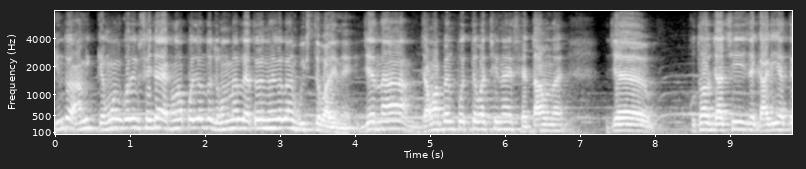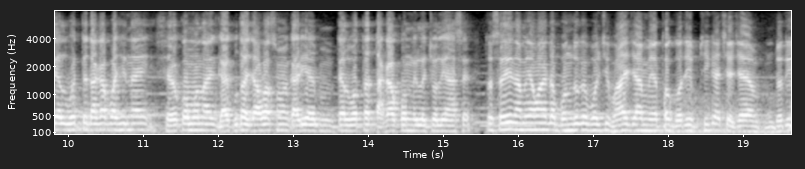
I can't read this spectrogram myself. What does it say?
কিন্তু আমি কেমন গরিব সেটা এখনও পর্যন্ত জন্মের এতদিন হয়ে গেল আমি বুঝতে পারি পারিনি। যে না, জামা প্যান্ট পরতে পারছি না, সেটাও নয়। যে কোথাও যাচ্ছি যে গাড়িতে তেল ভরতে টাকা পাচ্ছি নাই, সেরকমও নয় কোথাও যাওয়ার সময় গাড়ি তেল ভরতে টাকা কম দিলে চলে আসে? তো সেদিন আমি আমার একটা বন্ধুকে বলছি, ভাই, যে আমি এত গরিব, ঠিক আছে? যে যদি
